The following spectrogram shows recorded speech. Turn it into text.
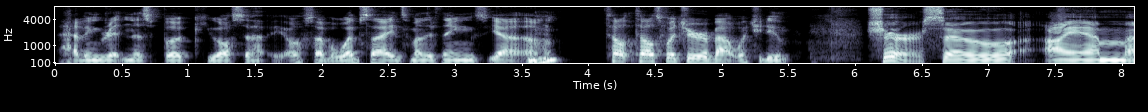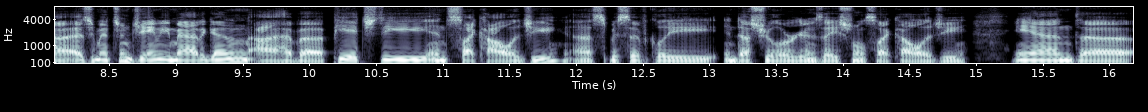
having written this book? You also you also have a website some other things. Yeah um tell, tell us what you're about what you do. Sure. So I am, uh, as you mentioned, Jamie Madigan. I have a PhD in psychology, uh, specifically industrial organizational psychology, and uh,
